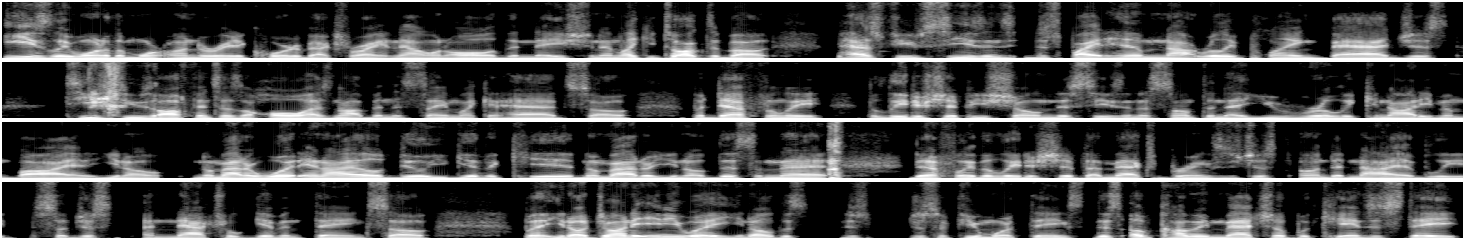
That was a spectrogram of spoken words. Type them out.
easily one of the more underrated quarterbacks right now in all of the nation. And like you talked about, past few seasons, despite him not really playing bad, just TCU's offense as a whole has not been the same like it had. So, but definitely the leadership he's shown this season is something that you really cannot even buy. You know, no matter what NIL deal you give a kid, no matter, you know, this and that, definitely the leadership that Max brings is just undeniably so just a natural given thing. So, but you know, Johnny, anyway, you know, this just just a few more things. This upcoming matchup with Kansas State,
